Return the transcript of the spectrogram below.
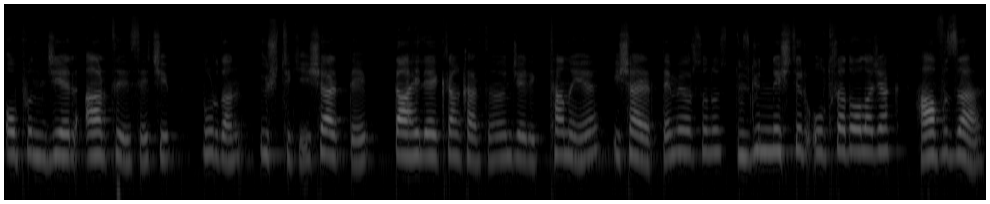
OpenGL artıyı seçip buradan 3 tiki işaretleyip dahili ekran kartına öncelik tanıyı işaretlemiyorsunuz. Düzgünleştir ultra'da olacak. Hafıza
